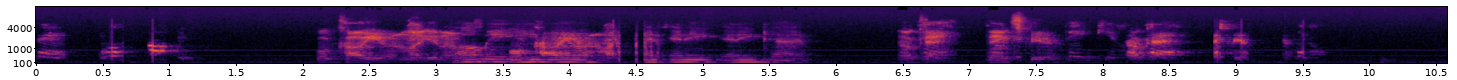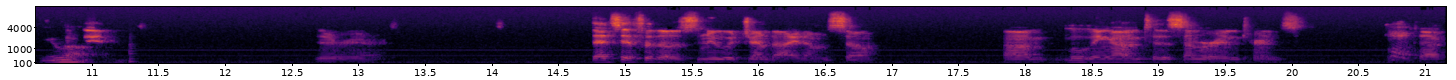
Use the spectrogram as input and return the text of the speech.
Great, well, we'll call you. we'll call you and let you know. Call me, email, an- any, any time. Okay, thanks, Peter. Thank you. Okay. You're welcome. There we are. That's it for those new agenda items, so. Um, moving on to the summer interns. Okay. talk?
